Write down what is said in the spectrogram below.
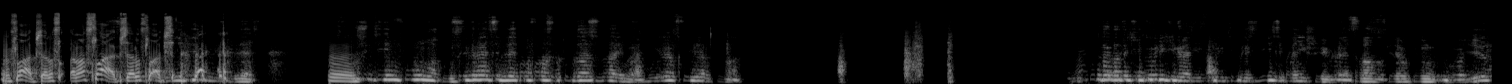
Расслабься, рас- расслабься, расслабься. Блядь. Э, Слушайте инфу, нахуй. Сыграйте, блядь, по фазу туда-сюда, ебать. Хуяк, хуяк, нахуй. Нахуй тогда такие турики играть, если вы, типа, сидите поникшие, блядь, сразу с первых минут говорит.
